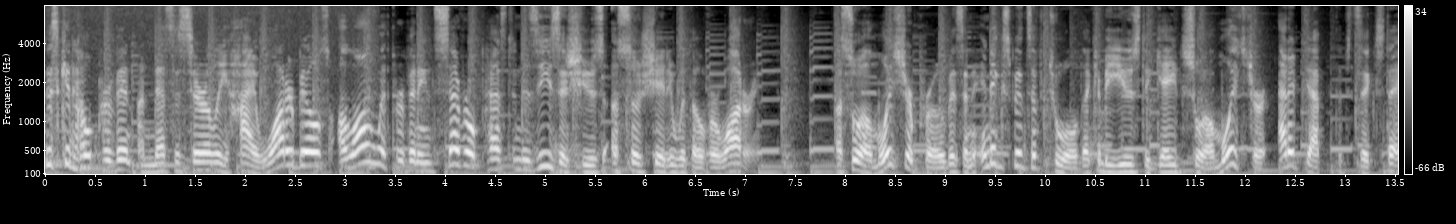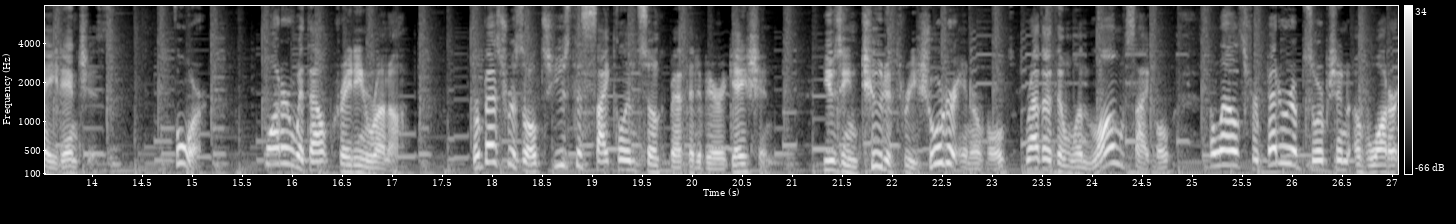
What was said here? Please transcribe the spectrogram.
This can help prevent unnecessarily high water bills along with preventing several pest and disease issues associated with overwatering. A soil moisture probe is an inexpensive tool that can be used to gauge soil moisture at a depth of 6 to 8 inches. 4. Water without creating runoff. For best results, use the cycle and soak method of irrigation. Using 2 to 3 shorter intervals rather than one long cycle allows for better absorption of water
